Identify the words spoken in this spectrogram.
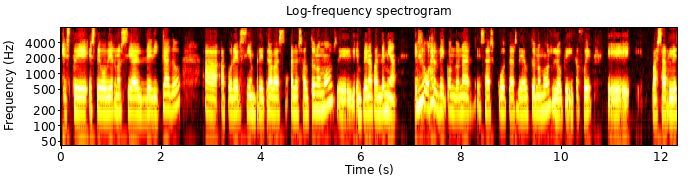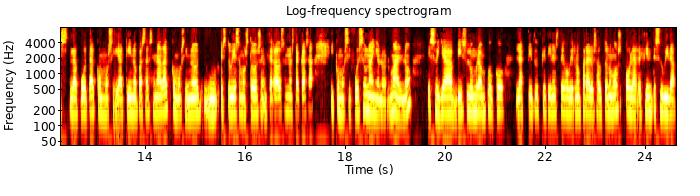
este, este gobierno se ha dedicado a, a poner siempre trabas a los autónomos. en plena pandemia, en lugar de condonar esas cuotas de autónomos, lo que hizo fue eh, pasarles la cuota como si aquí no pasase nada, como si no estuviésemos todos encerrados en nuestra casa y como si fuese un año normal, ¿no? Eso ya vislumbra un poco la actitud que tiene este gobierno para los autónomos o la reciente subida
